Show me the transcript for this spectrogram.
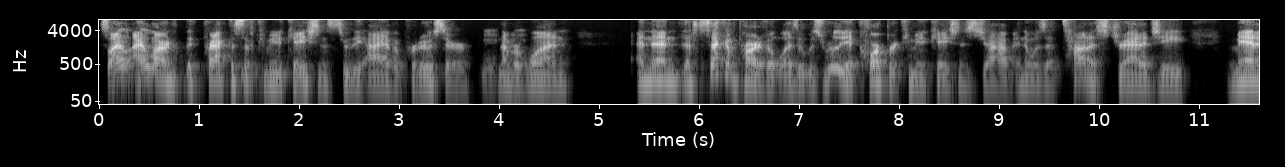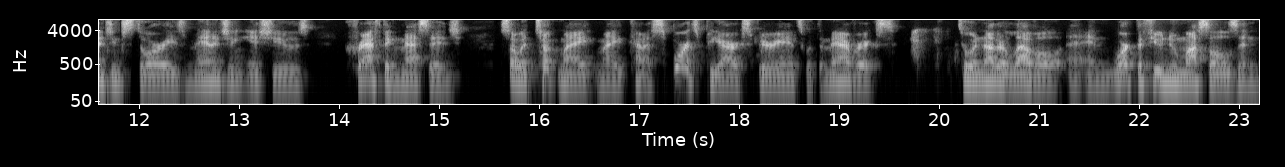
So I, I learned the practice of communications through the eye of a producer. Mm. Number one, and then the second part of it was it was really a corporate communications job, and it was a ton of strategy, managing stories, managing issues, crafting message. So it took my my kind of sports PR experience with the Mavericks to another level a- and worked a few new muscles and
